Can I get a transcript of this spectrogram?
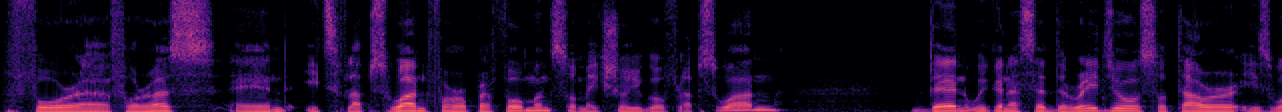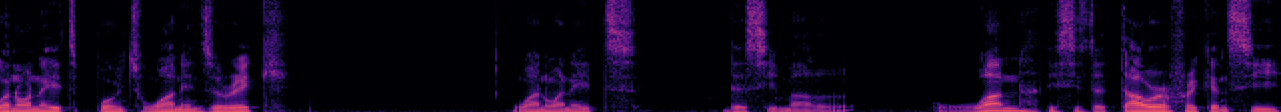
for uh, for us, and it's flaps 1 for our performance. So make sure you go flaps 1. Then we're gonna set the radio. So tower is 118.1 in Zurich. 118 decimal 1. This is the tower frequency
